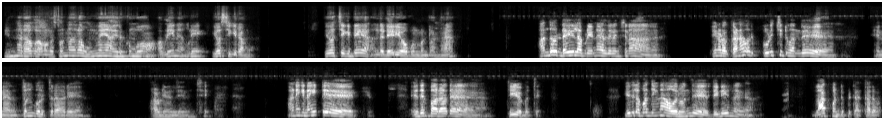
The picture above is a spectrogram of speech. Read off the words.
என்னடா அவங்க சொன்னதெல்லாம் உண்மையா இருக்குமோ அப்படின்னு அப்படியே யோசிக்கிறாங்க. யோசிச்சுக்கிட்டே அந்த டைரி ஓபன் பண்றாங்க. அந்த ஒரு டைரியில அப்படி என்ன எழுதிருந்துச்சுன்னா என்னோட கணவர் குடிச்சிட்டு வந்து என்ன துன்புறுத்துறாரு அப்படின்னு எழுதிருந்துச்சு. அன்னைக்கு நைட்டு எதிர்பாராத தீ விபத்து. இதுல பாத்தீங்கன்னா அவர் வந்து திடீர்னு லாக் பண்ணிட்டு போயிட்டார் கதவை.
